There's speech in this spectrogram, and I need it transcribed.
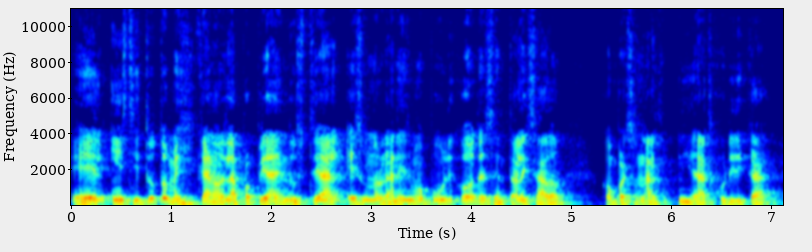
El Instituto Mexicano de la Propiedad Industrial es un organismo público descentralizado con personalidad jurídica,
